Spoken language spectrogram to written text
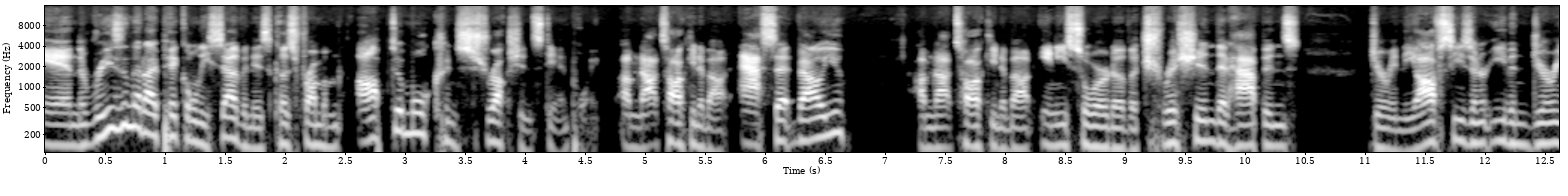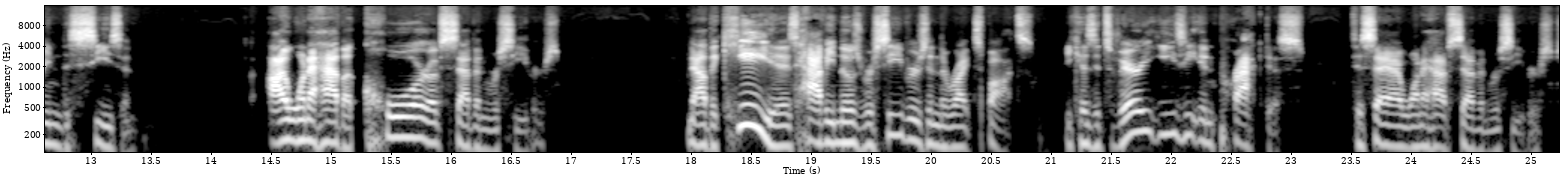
And the reason that I pick only seven is because, from an optimal construction standpoint, I'm not talking about asset value. I'm not talking about any sort of attrition that happens during the offseason or even during the season. I want to have a core of seven receivers. Now, the key is having those receivers in the right spots because it's very easy in practice to say, I want to have seven receivers.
